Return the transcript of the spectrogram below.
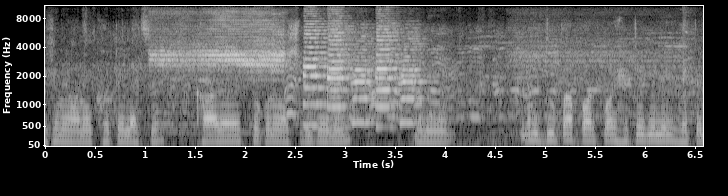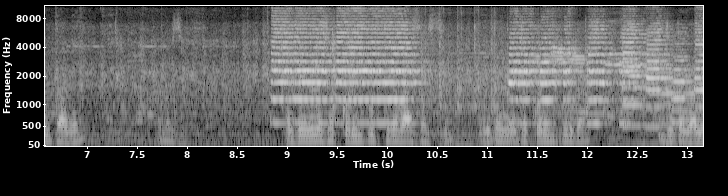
এখানে অনেক হোটেল আছে। খাওয়া দাওয়ার তো কোনো অসুবিধা নেই। মানে মানে দু পা পর পর হেঁটে গেলেই হোটেল পাবেন। ঠিক আছে? যেগুলো সব করিমপুর থেকে বাস আসছে, এটা এটা করিমপুর বাস, যেটা গেল।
